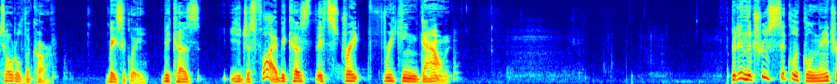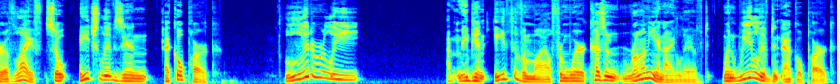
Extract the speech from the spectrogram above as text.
total the car basically because you just fly because it's straight freaking down. But in the true cyclical nature of life, so H lives in Echo Park, literally maybe an eighth of a mile from where cousin Ronnie and I lived when we lived in Echo Park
